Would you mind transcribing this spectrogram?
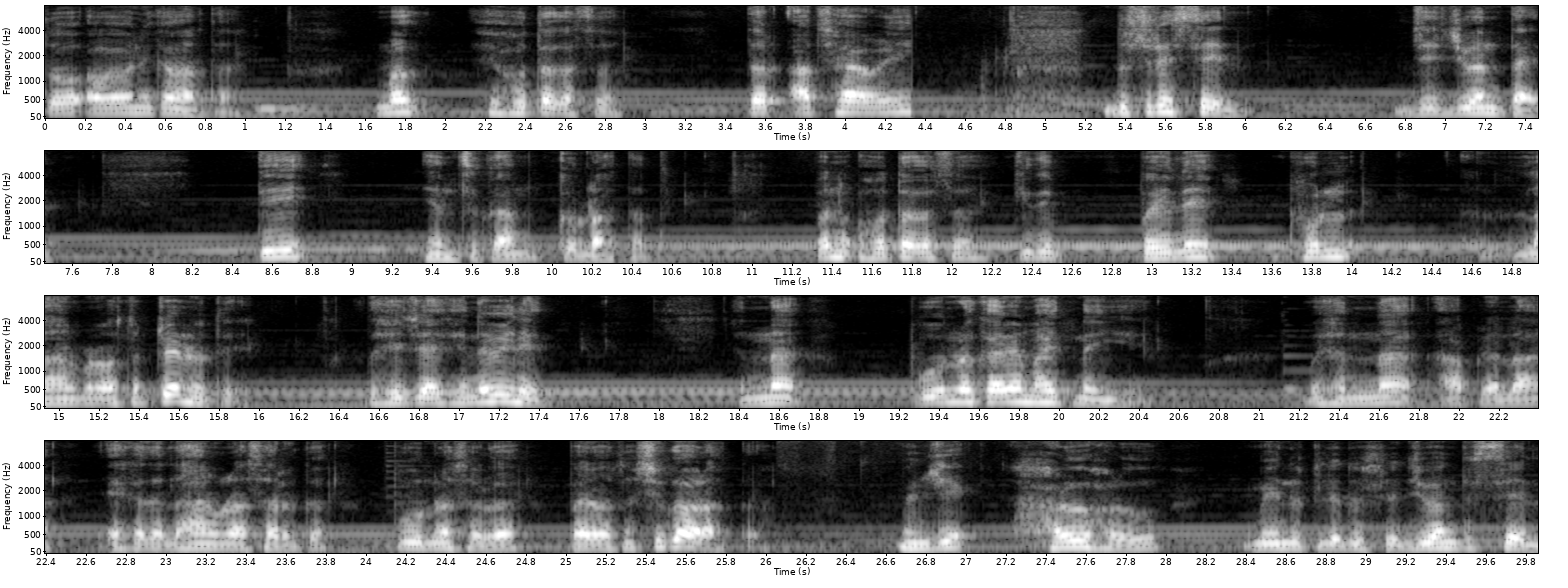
तो अवयवाने का मारता? मग हे होतं कसं? तर अशा वेळी दुसरे सेल जे जिवंत आहेत ते यांचं काम करू लागतात. पण होतं कसं की ते पहिले फुल लहानपणापासून ट्रेंड होते. तर हे जे आहेत हे नवीन आहेत. ह्यांना पूर्ण कार्य माहीत नाही आहे मग ह्यांना आपल्याला एखाद्या लहान मुलासारखं पूर्ण सगळं पहिल्यापासून शिकावं लागतं. म्हणजे हळूहळू मेंदूतले दुसरे जिवंत सेल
